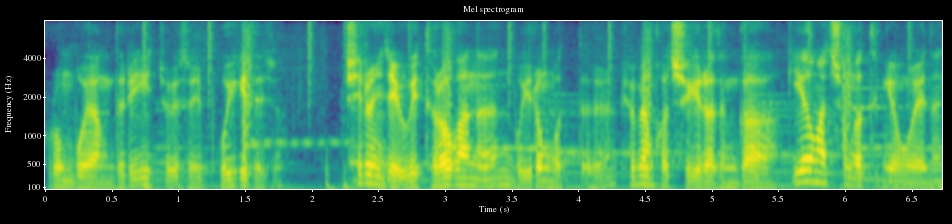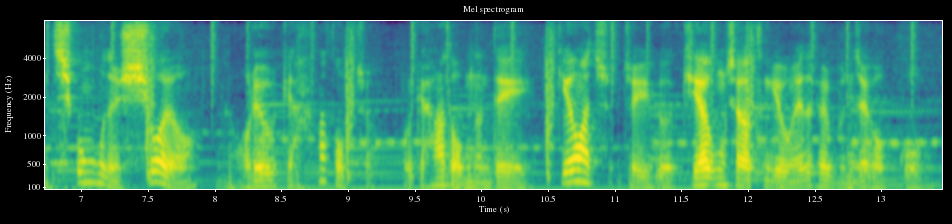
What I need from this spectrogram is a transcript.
그런 모양들이 이쪽에서 보이게 되죠. 실은 이제 여기 들어가는 뭐 이런 것들 표면 거치기라든가 끼어 맞춤 같은 경우에는 치공구는 쉬워요. 어려울 게 하나도 없죠. 어려울 게 하나도 없는데 끼어 맞춤 저희 그 기하공차 같은 경우에도 별 문제가 없고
